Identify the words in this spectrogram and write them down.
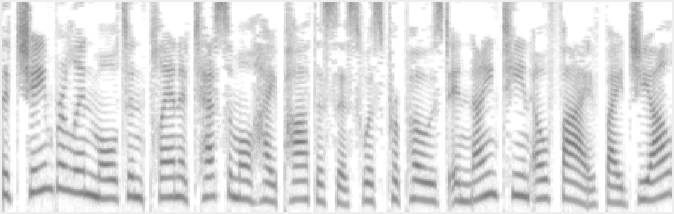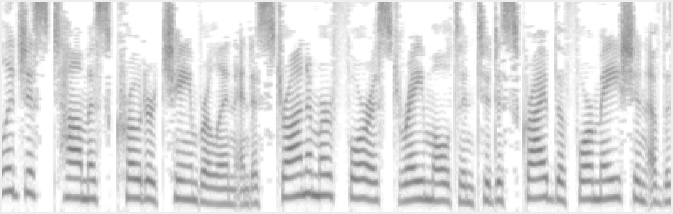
The Chamberlin-Moulton planetesimal hypothesis was proposed in 1905 by geologist Thomas Chrowder Chamberlin and astronomer Forrest Ray Moulton to describe the formation of the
